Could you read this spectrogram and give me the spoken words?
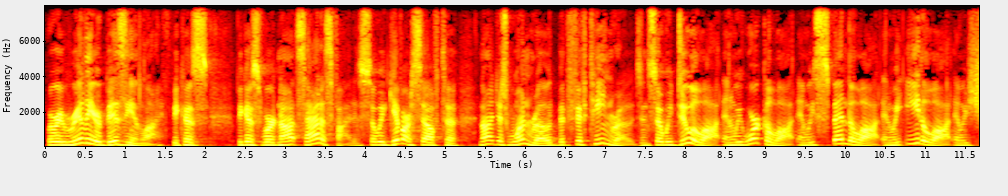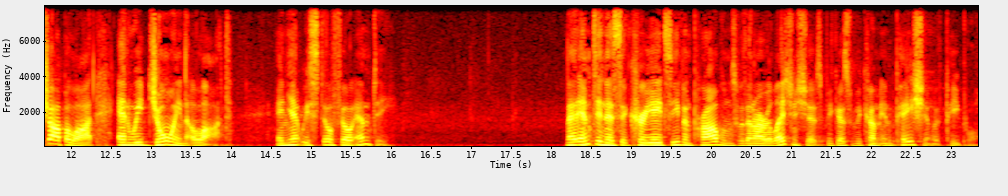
where we really are busy in life because, because we're not satisfied. And so we give ourselves to not just one road, but 15 roads. And so we do a lot, and we work a lot, and we spend a lot, and we eat a lot, and we shop a lot, and we join a lot. And yet we still feel empty. That emptiness, it creates even problems within our relationships because we become impatient with people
